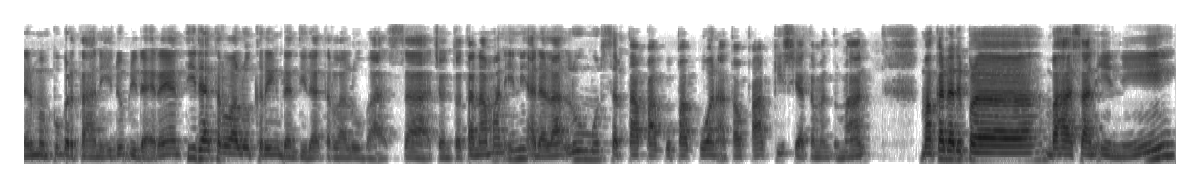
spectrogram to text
dan mampu bertahan hidup di daerah yang tidak terlalu kering dan tidak terlalu basah. Contoh tanaman ini adalah lumut serta paku-pakuan atau pakis ya teman-teman. Maka dari pembahasan ini,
